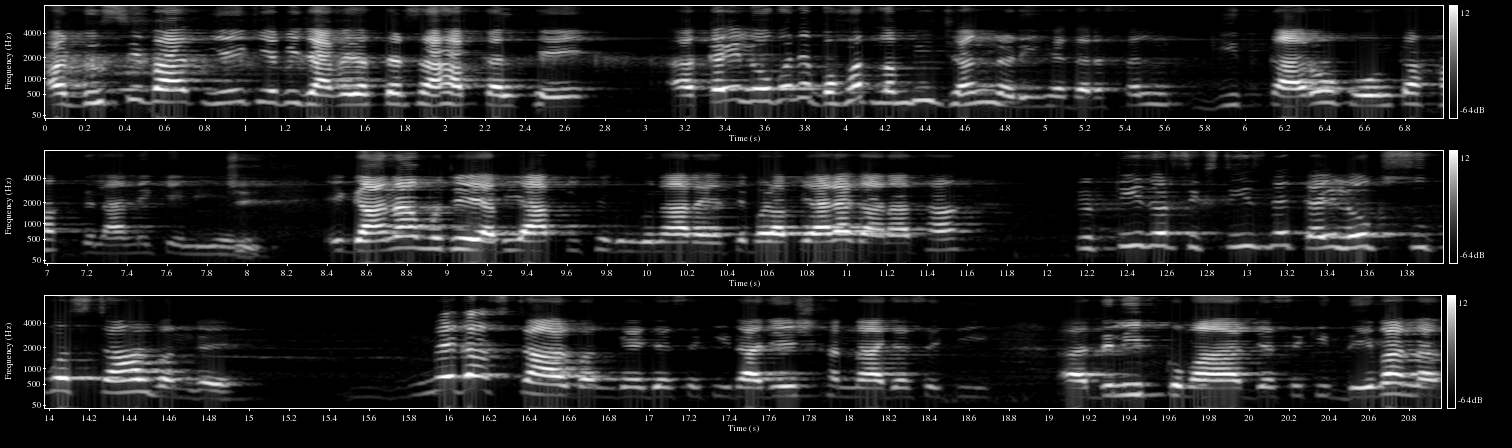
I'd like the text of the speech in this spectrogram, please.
और दूसरी बात ये कि अभी जावेद अख्तर साहब कल थे। कई लोगों ने बहुत लंबी जंग लड़ी है दरअसल गीतकारों को उनका हक दिलाने के लिए। एक गाना मुझे अभी आप पीछे गुनगुना रहे थे, बड़ा प्यारा गाना था। फिफ्टीज और सिक्सटीज में कई लोग सुपरस्टार बन गए मेगा स्टार बन गए, जैसे कि राजेश खन्ना, जैसे कि दिलीप कुमार, जैसे कि देवानंद।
